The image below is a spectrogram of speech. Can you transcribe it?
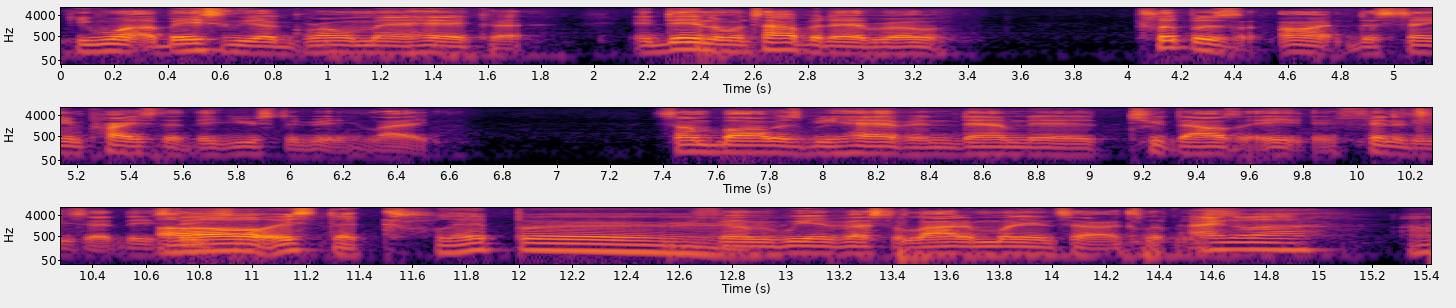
He want a, basically a grown man haircut. And then on top of that, bro, clippers aren't the same price that they used to be. Like some barbers be having damn near 2008 Infinitis at their station. Oh, it's the Clipper. You feel me? We invest a lot of money into our clippers. I ain't gonna lie. A oh.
